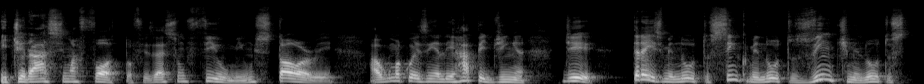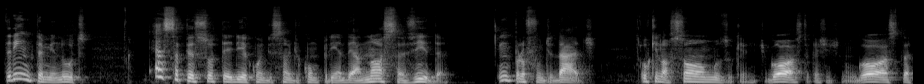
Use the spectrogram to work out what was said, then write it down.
e tirasse uma foto, fizesse um filme, um story, alguma coisinha ali rapidinha de 3 minutos, 5 minutos, 20 minutos, 30 minutos, essa pessoa teria condição de compreender a nossa vida em profundidade? O que nós somos, o que a gente gosta, o que a gente não gosta,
